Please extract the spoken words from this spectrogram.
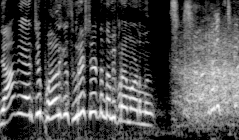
ഞാൻ വിചാരിച്ചു പേളിക്ക് സുരേഷ് ചേട്ടനും തമ്മിൽ പ്രേമാണെന്ന്.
